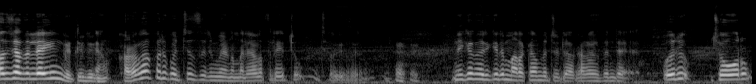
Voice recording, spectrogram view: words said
മധുചന്ദ്രലേഖയും കിട്ടിയിട്ടുണ്ട്. കടകൊക്കെ ഒരു കൊച്ചു സിനിമയാണ് മലയാളത്തിലെ ഏറ്റവും ചെറിയ സിനിമ. എനിക്കൊന്നും ഒരിക്കലും മറക്കാൻ പറ്റില്ല കടകത്തിന്റെ ഒരു ചോറും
